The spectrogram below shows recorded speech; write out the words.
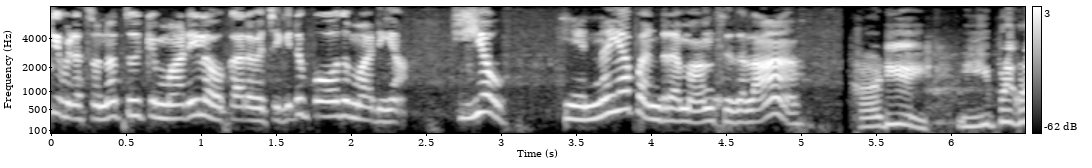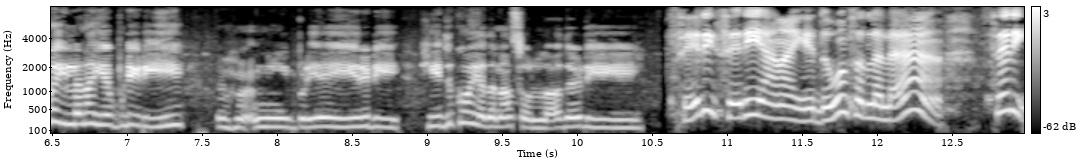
இறக்கி விட சொன்னா தூக்கி மாடியில உட்கார வச்சுக்கிட்டு போதும் மாடியா. ஐயோ என்னையா பண்ற மாம்ஸ் இதெல்லாம்? அடி இப்படி கூட இல்லைன்னா எப்படிடி? நீ இப்படியே இருடி. எதுக்கும் எதனா சொல்லாதடி. சரி சரி ஆனா எதுவும் சொல்லல. சரி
